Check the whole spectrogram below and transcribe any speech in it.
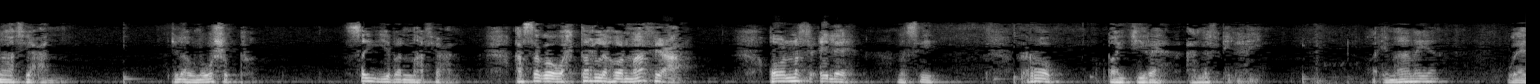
naafican ilaahu nagu shub sayiban naafican asagoo waxtar leh oo naafica oo nafci leh nasiib roob baa jira aan nafci lahayn waa imaanaya waa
